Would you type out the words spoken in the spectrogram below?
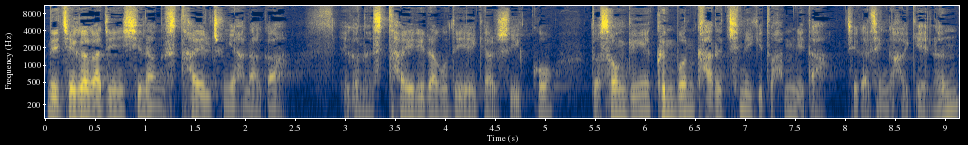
근데 제가 가진 신앙 스타일 중에 하나가 이거는 스타일이라고도 얘기할 수 있고 또 성경의 근본 가르침이기도 합니다. 제가 생각하기에는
